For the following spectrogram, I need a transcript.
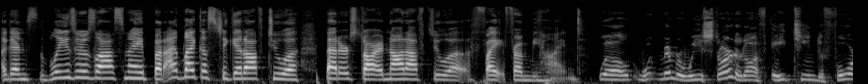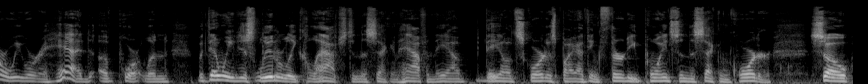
against the Blazers last night, but I'd like us to get off to a better start and not have to uh, fight from behind. Well, remember we started off 18 to 4. We were ahead of Portland, but then we just literally collapsed in the second half and they out they outscored us by I think 30 points in the second quarter. So,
